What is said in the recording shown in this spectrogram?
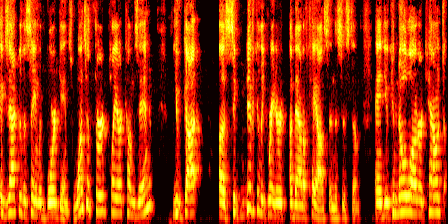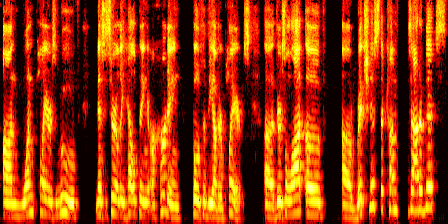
exactly the same with board games. Once a third player comes in, you've got a significantly greater amount of chaos in the system, and you can no longer count on one player's move necessarily helping or hurting both of the other players. Uh, there's a lot of uh, richness that comes out of this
